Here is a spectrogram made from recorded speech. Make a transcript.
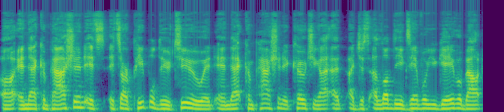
uh, and that compassion. It's it's our people do too and, and that compassionate coaching. I, I just i love the example you gave about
